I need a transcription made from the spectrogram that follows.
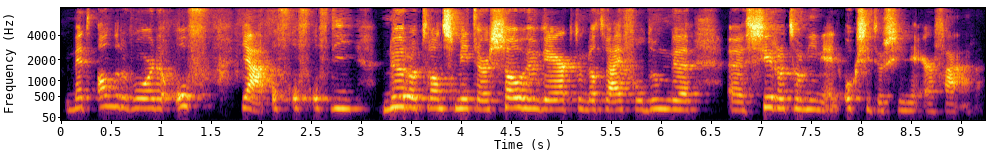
met andere woorden, of, ja, of, of, of die neurotransmitters zo hun werk doen dat wij voldoende uh, serotonine en oxytocine ervaren.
